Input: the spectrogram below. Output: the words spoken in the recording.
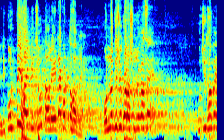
যদি করতেই হয় কিছু, তাহলে এটা করতে হবে। অন্য কিছু করার সুযোগ আছে? উচিত হবে।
